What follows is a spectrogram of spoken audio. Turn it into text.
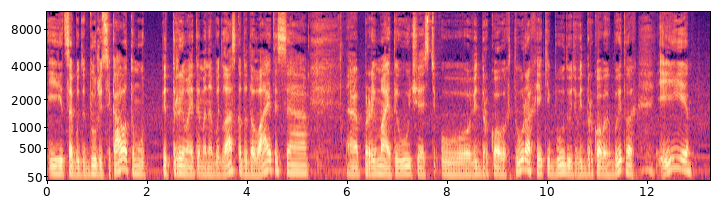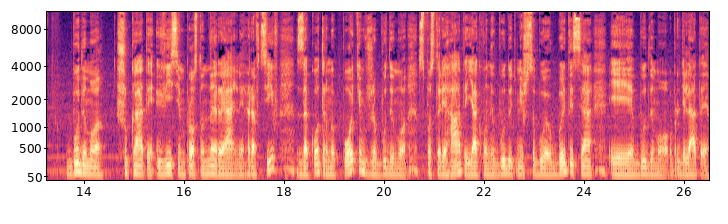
І це буде дуже цікаво, тому підтримайте мене, будь ласка, додавайтеся, е, приймайте участь у відбіркових турах, які будуть, у відбіркових битвах, і будемо шукати вісім просто нереальних гравців, за котрими потім вже будемо спостерігати, як вони будуть між собою битися, і будемо определяти.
